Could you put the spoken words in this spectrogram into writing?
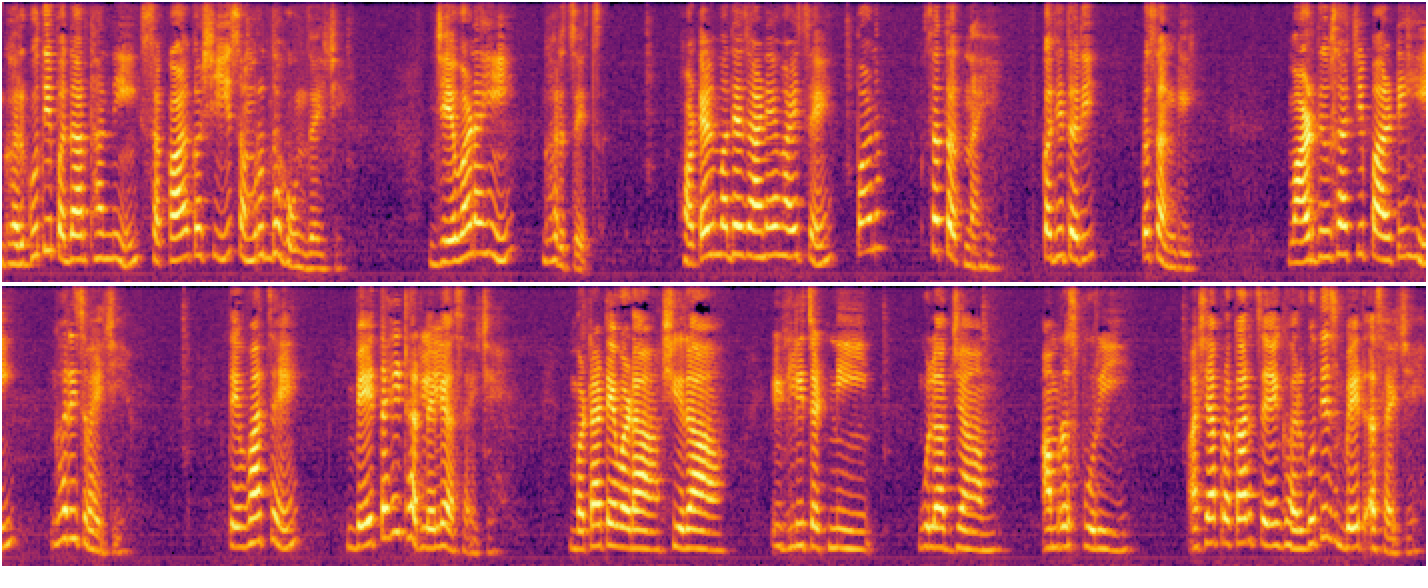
घरगुती पदार्थांनी सकाळ कशी समृद्ध होऊन जायची? जेवणही घरचेच. हॉटेलमध्ये जाणे व्हायचे पण सतत नाही. कधीतरी प्रसंगी. वाढदिवसाची पार्टीही घरीच व्हायची. तेव्हाचे बेतही ठरलेले असायचे. बटाटेवडा शिरा इडली चटणी गुलाबजाम आमरसपुरी अशा प्रकारचे घरगुतीच बेत असायचे.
